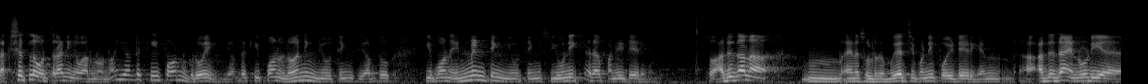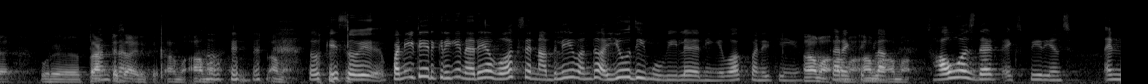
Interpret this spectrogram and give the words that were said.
லட்சத்தில் லட்சத்துல ஒருத்தரா நீங்க வரணும்னா you have to keep on growing you have to keep on learning new things you have to keep on inventing new things unique ஏதாவது பண்ணிட்டே இருக்கணும். ஸோ அதுதான் நான் என்ன சொல்றது முயற்சி பண்ணி போயிட்டே இருக்கேன். அதுதான் என்னுடைய ஒரு ப்ராக்டிஸாக இருக்கு. ஆமா ஆமா ஆமா. ஓகே ஸோ பண்ணிட்டே இருக்கிறீங்க. நிறைய ஒர்க்ஸ் அண்ட் அதுலயே வந்து அயோத்தி மூவில நீங்க ஒர்க் பண்ணிருக்கீங்க. ஆமா, ஆமா, கரெக்ட்டுங்களா ஆமா, how was that experience and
